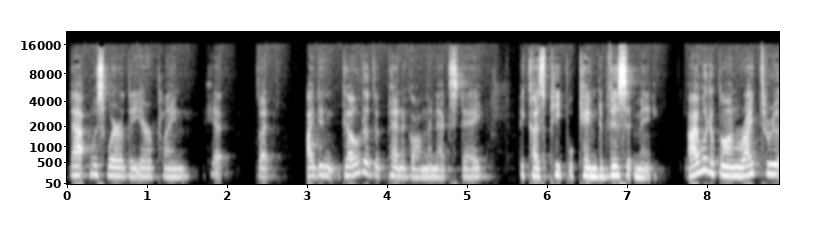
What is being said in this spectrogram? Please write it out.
That was where the airplane hit. But I didn't go to the Pentagon the next day because people came to visit me. I would have gone right through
